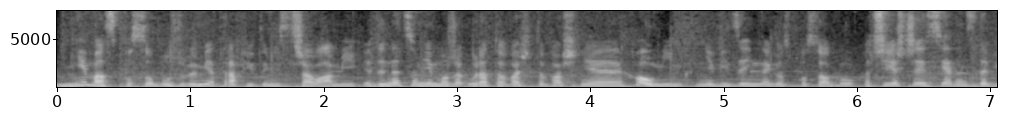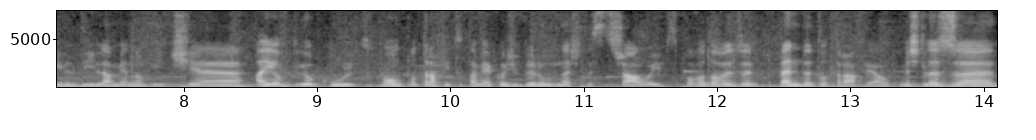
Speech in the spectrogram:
nie ma sposobu, żebym ja trafił tymi strzałami. Jedyne co mnie może uratować to właśnie homing. Nie widzę innego sposobu. Znaczy jeszcze jest jeden z Devil Deala, mianowicie Eye of the Occult, bo on potrafi to tam jakoś wyrównać te strzały i spowodować, że będę to trafiał. Myślę, że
